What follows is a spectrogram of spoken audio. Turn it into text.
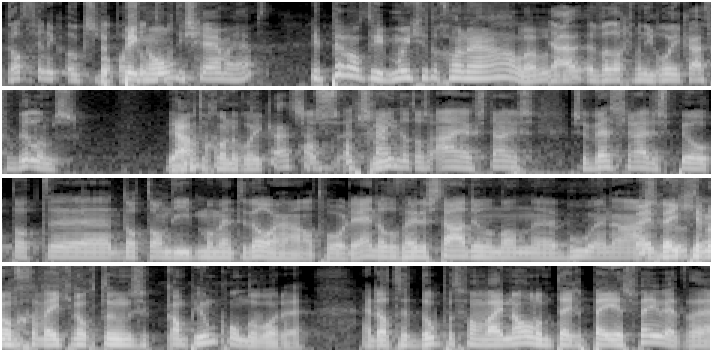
dat vind ik ook slap. Als je toch die schermen hebt. Die penalty moet je toch gewoon herhalen? Ja, wat dacht je van die rode kaart van Willems? Ja? Moet toch gewoon een rode kaart zijn? Als, het schijnt dat als Ajax thuis zijn wedstrijden speelt, dat, eh, dat dan die momenten wel herhaald worden. Hè? En dat het hele stadion dan eh boe en Nee, aanschreeuwt. weet, je En- nog, weet je nog toen ze kampioen konden worden? En dat het doelpunt van Wijnaldum tegen PSV werd eh,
